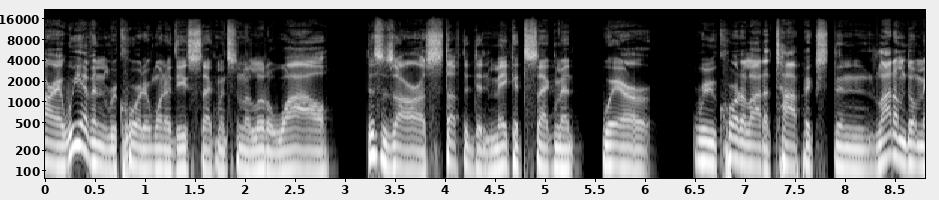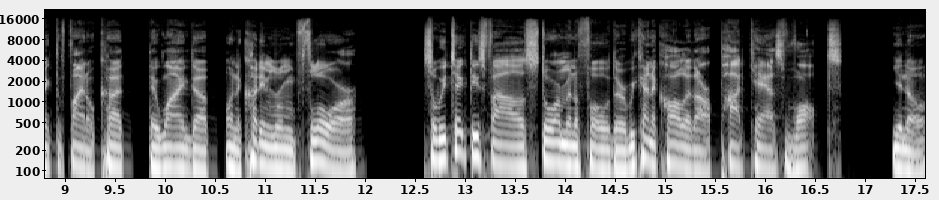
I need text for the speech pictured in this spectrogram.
All right, we haven't recorded one of these segments in a little while. This is our stuff that didn't make it segment where we record a lot of topics, then a lot of them don't make the final cut. They wind up on the cutting room floor. So we take these files, store them in a folder. We kind of call it our podcast vault, you know,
